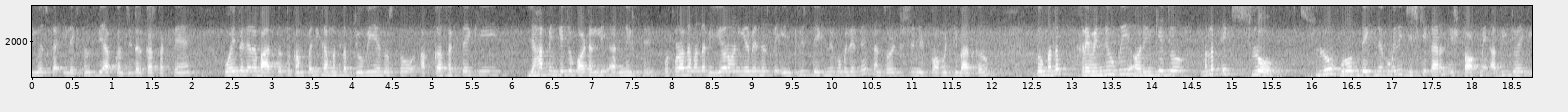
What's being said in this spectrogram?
यूएस का इलेक्शंस भी आप कंसिडर कर सकते हैं। वहीं पे अगर मैं बात करूँ तो कंपनी का मतलब जो भी है दोस्तों, आप कह सकते हैं कि यहाँ पे इनके जो क्वार्टरली अर्निंग्स थे, वो थोड़ा सा मतलब ईयर ऑन ईयर बेसिस पे इंक्रीज देखने को मिले थे। कंसोलिडेशन नेट प्रॉफिट की बात करूँ तो मतलब रेवेन्यू भी और इनके जो मतलब एक स्लो स्लो ग्रोथ देखने को मिली, जिसके कारण स्टॉक में अभी जो है कि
